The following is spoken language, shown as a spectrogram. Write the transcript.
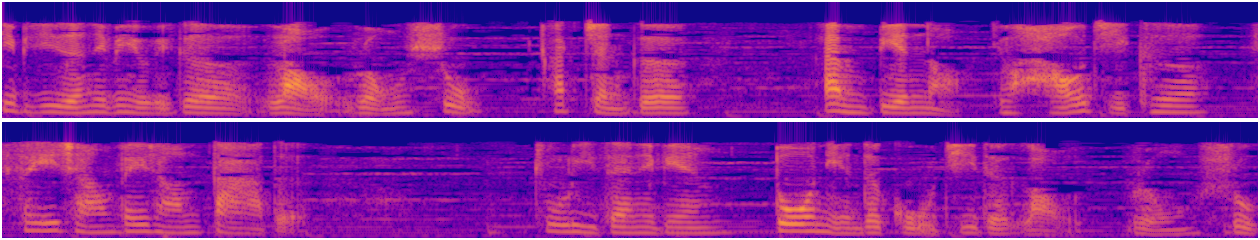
记不记得那边有一个老榕树，它整个。岸边呢，有好几棵非常非常大的伫立在那边多年的古迹的老榕树。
